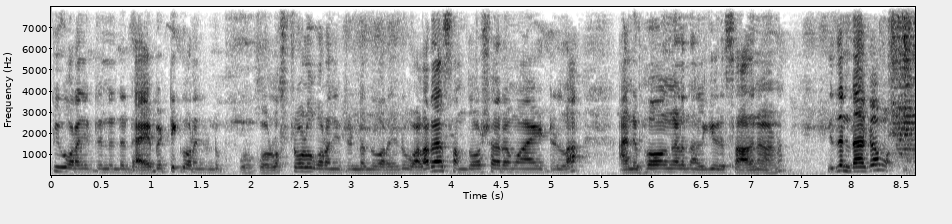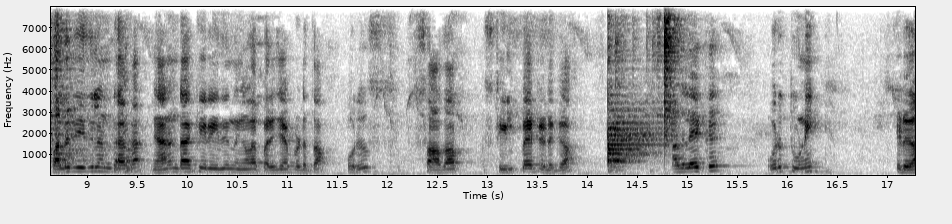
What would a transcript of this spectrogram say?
പി കുറഞ്ഞിട്ടുണ്ട് എന്റെ ഡയബറ്റിക് കുറഞ്ഞിട്ടുണ്ട് കൊളസ്ട്രോൾ കുറഞ്ഞിട്ടുണ്ടെന്ന് പറഞ്ഞിട്ട് വളരെ സന്തോഷകരമായിട്ടുള്ള അനുഭവങ്ങൾ നൽകിയ ഒരു സാധനമാണ്. ഇതുണ്ടാക്കാൻ പല രീതിയിൽ ഉണ്ടാക്കാം. ഞാൻ ഉണ്ടാക്കിയ രീതി നിങ്ങളെ പരിചയപ്പെടുത്താം. ഒരു സാധാ സ്റ്റീൽ പ്ലേറ്റ് എടുക്കുക. അതിലേക്ക് ഒരു തുണി ഇടുക.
